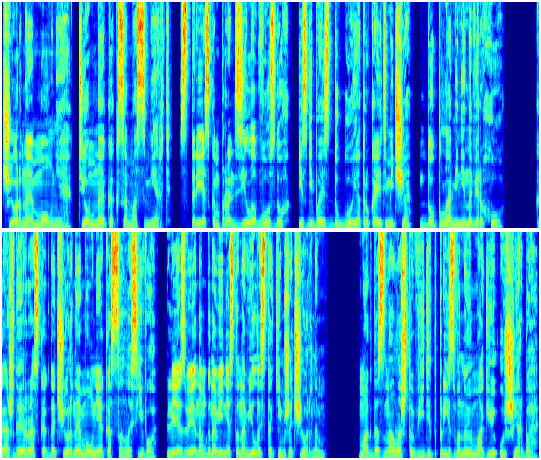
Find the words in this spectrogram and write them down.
Черная молния, темная как сама смерть, с треском пронзила воздух, изгибаясь дугой от рукояти меча до пламени наверху. Каждый раз, когда черная молния касалась его, лезвие на мгновение становилось таким же черным. Магда знала, что видит призванную магию ущерба.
